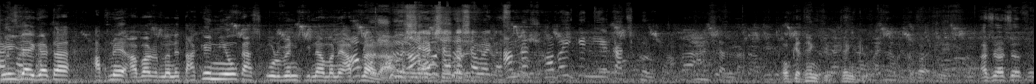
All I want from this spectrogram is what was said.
সেই জায়গাটা আপনি আবার মানে তাকে নিয়েও কাজ করবেন কিনা মানে আপনারা? আমরা সবাইকে নিয়ে কাজ করব okay thank you thank you আচ্ছা আচ্ছা আচ্ছা।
